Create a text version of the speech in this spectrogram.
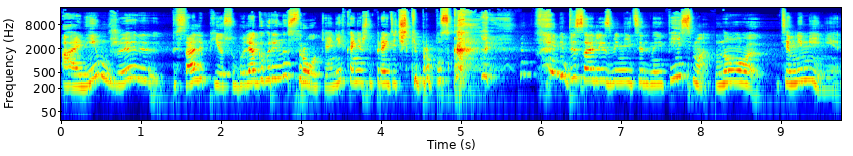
а они уже писали пьесу, были оговорены сроки, они их, конечно, периодически пропускали и писали извинительные письма, но тем не менее.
